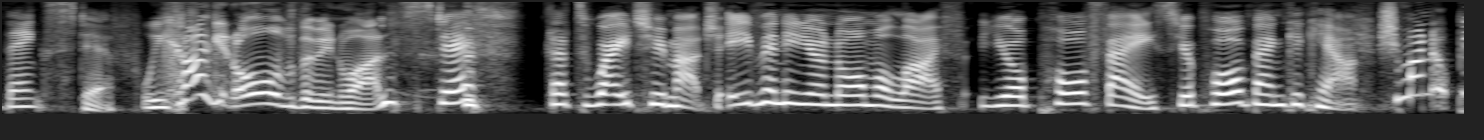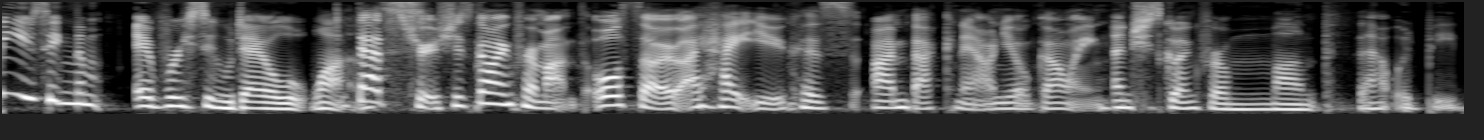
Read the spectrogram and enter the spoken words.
Thanks, Steph. We can't get all of them in one. Steph, that's way too much. Even in your normal life, your poor face, your poor bank account. She might not be using them every single day all at once. That's true. She's going for a month. Also, I hate you because I'm back now and you're going. And she's going for a month. That would be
